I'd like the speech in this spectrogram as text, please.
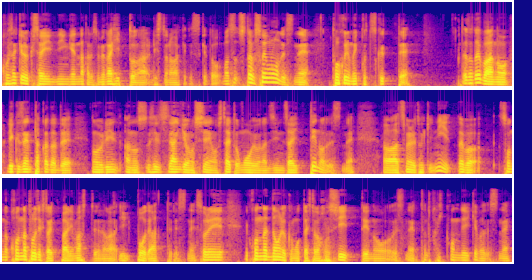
国際協力したい人間の中ですメガヒットなリストなわけですけど、まあ、そ多分そういうものをですね、遠くにも一個作って、例えばあの、陸前高田で農林、あの、水産業の支援をしたいと思うような人材っていうのをですね、集めるときに、例えば、そんな、こんなプロジェクトがいっぱいありますっていうのが一方であってですね、それ、こんな能力を持った人が欲しいっていうのをですね、ちゃんと書き込んでいけばですね、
